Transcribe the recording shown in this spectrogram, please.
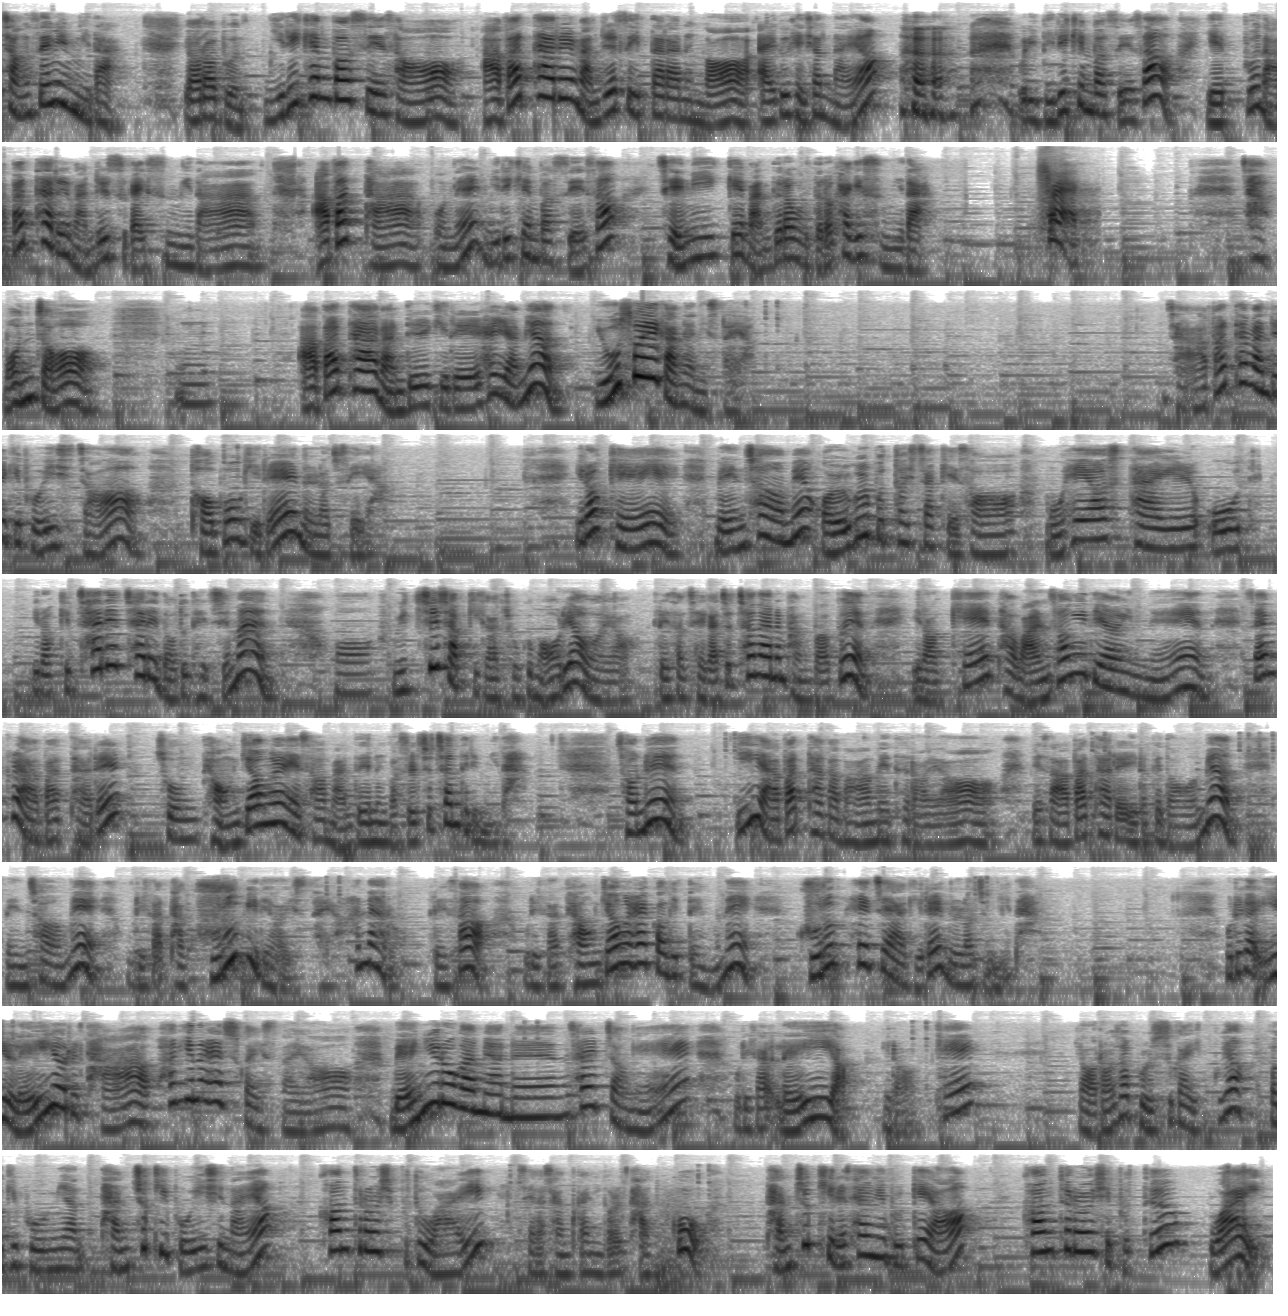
정쌤입니다. 여러분, 미리 캔버스에서 아바타를 만들 수 있다라는 거 알고 계셨나요? 우리 미리 캔버스에서 예쁜 아바타를 만들 수가 있습니다. 아바타 오늘 미리 캔버스에서 재미있게 만들어 보도록 하겠습니다. 자, 먼저 음, 아바타 만들기를 하려면 요소에 가면 있어요. 자, 아바타 만들기 보이시죠? 더보기를 눌러주세요. 이렇게 맨 처음에 얼굴부터 시작해서 뭐 헤어스타일, 옷 이렇게 차례차례 넣어도 되지만 어, 위치 잡기가 조금 어려워요. 그래서 제가 추천하는 방법은 이렇게 다 완성이 되어 있는 샘플 아바타를 좀 변경을 해서 만드는 것을 추천드립니다. 저는 이 아바타가 마음에 들어요. 그래서 아바타를 이렇게 넣으면 맨 처음에 우리가 다 그룹이 되어 있어요. 하나로. 그래서 우리가 변경을 할 거기 때문에 그룹 해제하기를 눌러줍니다. 우리가 이 레이어를 다 확인을 할 수가 있어요. 메뉴로 가면은 설정에 우리가 레이어 이렇게 열어서 볼 수가 있고요. 여기 보면 단축키 보이시나요? 컨트롤 시프트 Y 제가 잠깐 이걸 닫고 단축키를 사용해 볼게요. 컨트롤 시프트 Y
